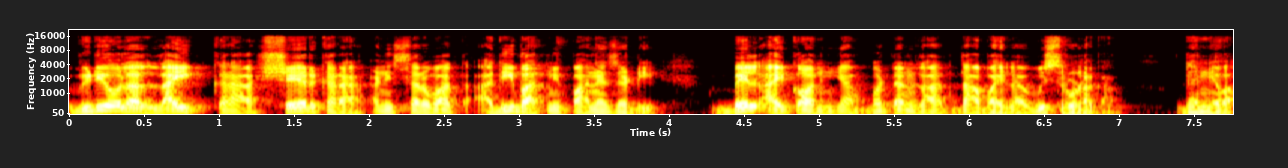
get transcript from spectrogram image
व्हिडिओला लाईक करा शेअर करा आणि सर्वात आधी बातमी पाहण्यासाठी बेल आयकॉन या बटनला दाबायला विसरू नका. धन्यवाद.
